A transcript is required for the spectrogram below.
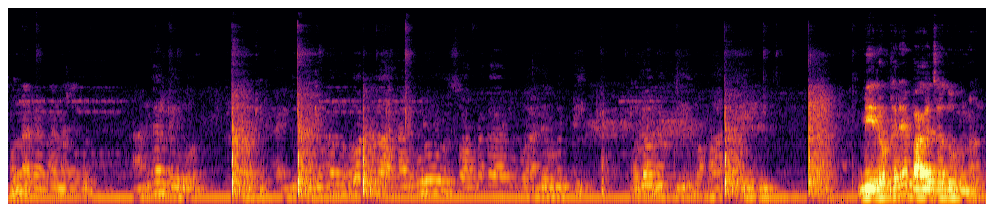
ఉన్నారా? నాన్నగారు? లేరు ఐదు నలుగురు స్వర్ణకారులు అదే వృత్తి కుల వృత్తి మా ఫాదర్ మీరు ఒకరే బాగా చదువుకున్నారు.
